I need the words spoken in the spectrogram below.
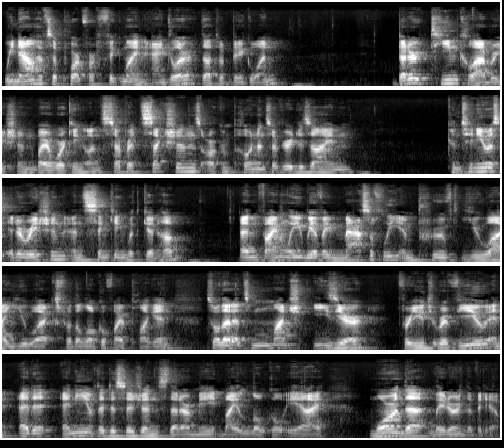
We now have support for Figma and Angular, that's a big one. Better team collaboration by working on separate sections or components of your design. Continuous iteration and syncing with GitHub. And finally, we have a massively improved UI UX for the Locofy plugin so that it's much easier for you to review and edit any of the decisions that are made by LocoAI. More on that later in the video.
